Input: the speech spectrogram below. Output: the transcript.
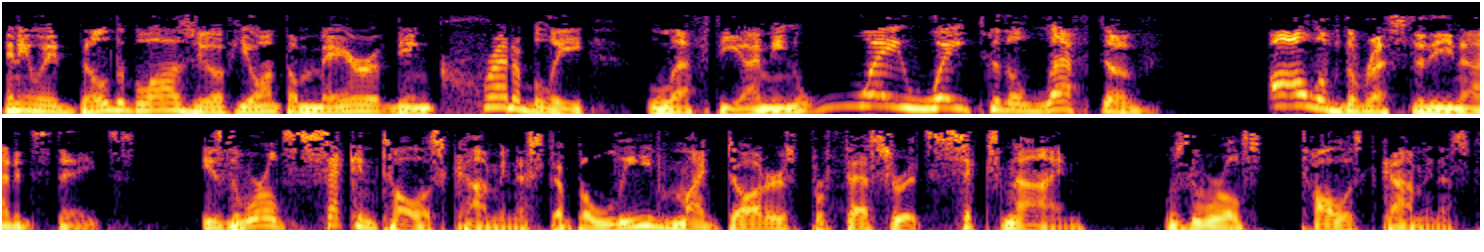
Anyway, Bill de Blasio, if you want the mayor of the incredibly lefty, I mean, way, way to the left of all of the rest of the United States. He's the world's second tallest communist. I believe my daughter's professor at six nine was the world's tallest communist.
